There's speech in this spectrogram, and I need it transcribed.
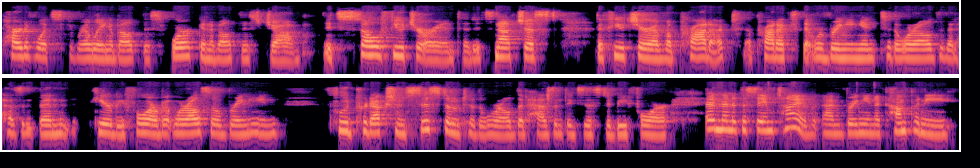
part of what's thrilling about this work and about this job. It's so future oriented. It's not just the future of a product, a product that we're bringing into the world that hasn't been here before, but we're also bringing food production system to the world that hasn't existed before. And then at the same time, I'm bringing a company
